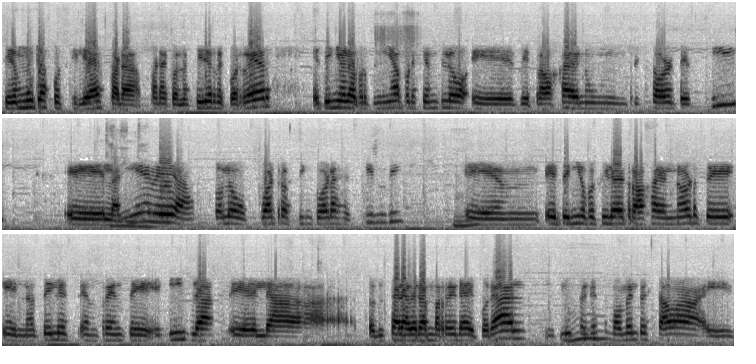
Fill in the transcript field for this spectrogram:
tiene muchas posibilidades para, para conocer y recorrer. He tenido la oportunidad, por ejemplo, eh, de trabajar en un resort de esquí, eh, la nieve, a solo cuatro o cinco horas de Cindy. Eh, he tenido posibilidad de trabajar en el norte, en hoteles enfrente, en islas, eh, la, donde está la gran barrera de coral. Incluso en ese momento estaba eh,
